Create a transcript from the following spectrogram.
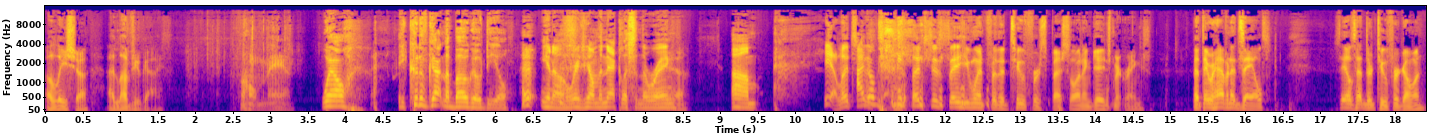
Alicia, I love you guys. Oh, man. Well, he could have gotten a BOGO deal, you know, originally on the necklace and the ring. Yeah. Um, Yeah, let's I don't- let's just say he went for the two for special on engagement rings that they were having at Zales. Zales had their two for going.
